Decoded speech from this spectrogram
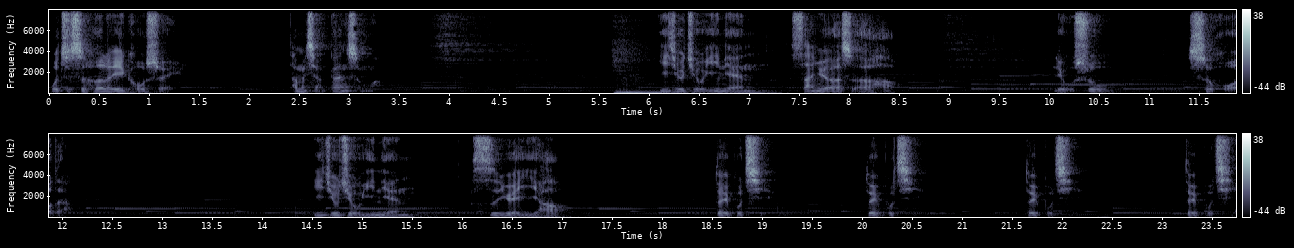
我只是喝了一口水。他们想干什么？一九九一年三月二十二号，柳树是活的。一九九一年四月一号。对不起，对不起，对不起，对不起。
